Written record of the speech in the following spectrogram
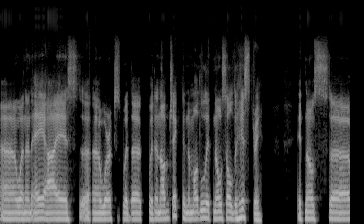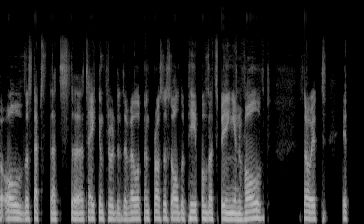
uh, when an AI is, uh, works with a with an object in the model, it knows all the history. It knows uh, all the steps that's uh, taken through the development process, all the people that's being involved. So it it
